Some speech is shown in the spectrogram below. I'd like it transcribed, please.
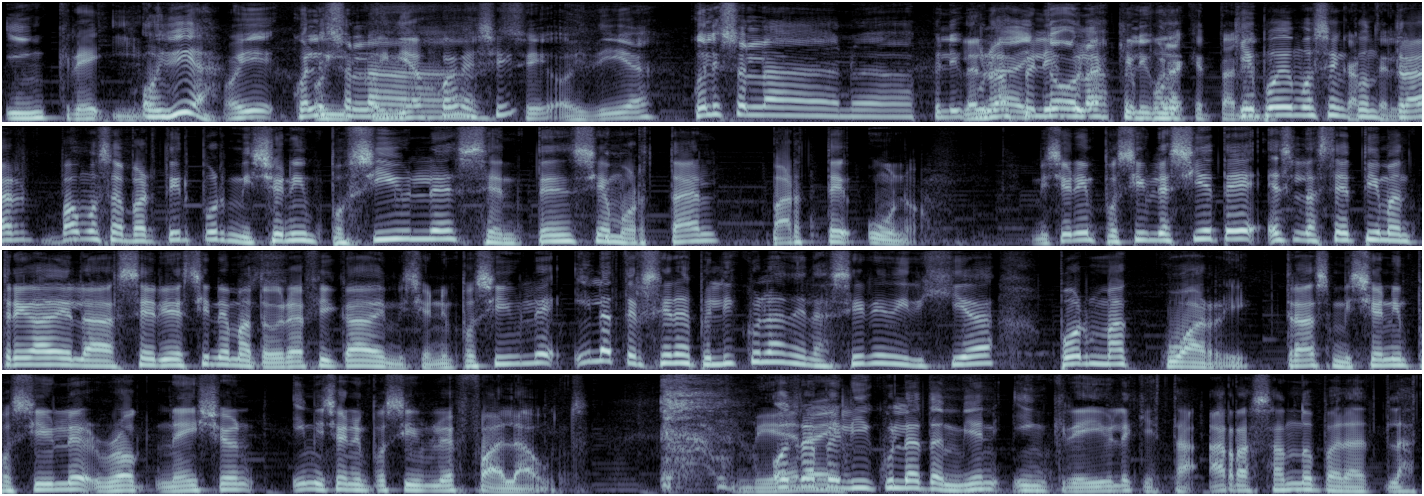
increíble. Hoy día. Oye, ¿cuáles Hoy- son hoy las día jueves, ¿sí? hoy día. ¿Cuáles son las nuevas películas? Las nuevas y todas películas, las que, películas po- que están que en podemos cartelera? encontrar, vamos a partir por Misión Imposible, Sentencia Mortal, parte 1. Misión Imposible 7 es la séptima entrega de la serie cinematográfica de Misión Imposible y la tercera película de la serie dirigida por McQuarrie, tras Misión Imposible Rock Nation y Misión Imposible Fallout. Bien Otra ahí. película también increíble que está arrasando para las-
